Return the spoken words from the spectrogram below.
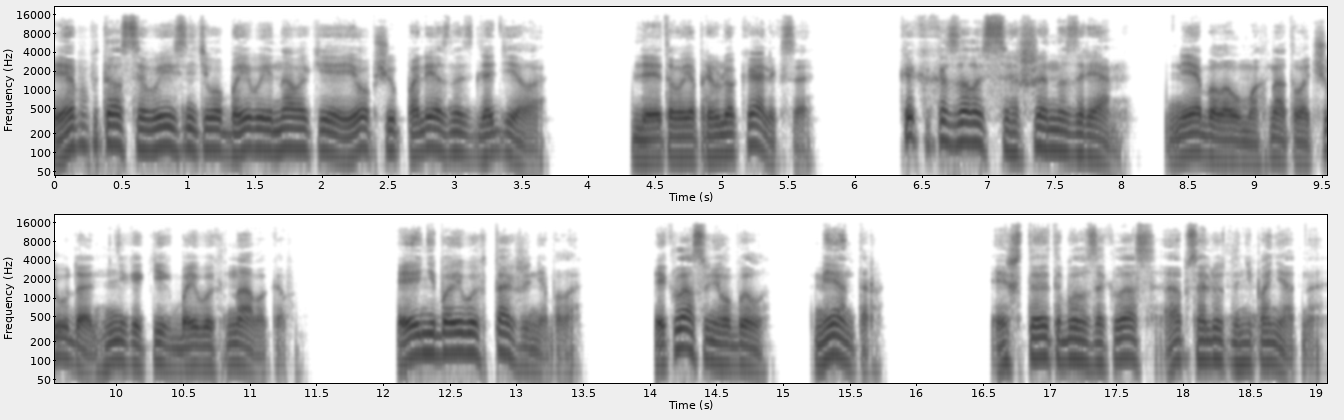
Я попытался выяснить его боевые навыки и общую полезность для дела. Для этого я привлек Алекса. Как оказалось, совершенно зря. Не было у мохнатого чуда никаких боевых навыков. И не боевых также не было. И класс у него был ментор. И что это был за класс, абсолютно непонятно.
